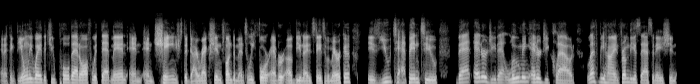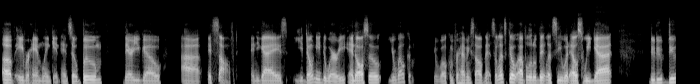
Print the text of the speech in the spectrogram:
And I think the only way that you pull that off with that man and and change the direction fundamentally forever of the United States of America is you tap into that energy, that looming energy cloud left behind from the assassination of Abraham Lincoln. And so boom, there you go. Uh it's solved. And you guys, you don't need to worry. And also, you're welcome. You're welcome for having solved that. So let's go up a little bit. Let's see what else we got. Do do do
